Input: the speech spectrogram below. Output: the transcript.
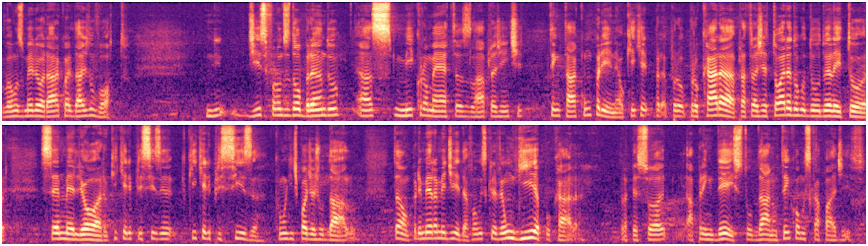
vamos melhorar a qualidade do voto. Disso foram desdobrando as micrometas lá para a gente tentar cumprir. Né? O que, que para o cara, para a trajetória do, do, do, eleitor ser melhor, o que, que ele precisa, o que, que ele precisa, como a gente pode ajudá-lo. Então, primeira medida, vamos escrever um guia para o cara para a pessoa aprender, estudar, não tem como escapar disso.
